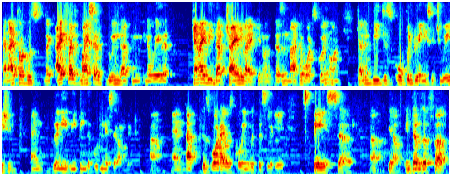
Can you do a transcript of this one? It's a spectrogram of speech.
And i thought was like i felt myself doing that in, in a way that can i be that childlike? You know it doesn't matter what's going on. Can it be just open to any situation and really reaping the goodness around it? Um, and that is what I was going with this little space, uh, uh, you know, in terms of uh,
